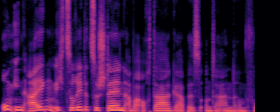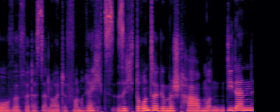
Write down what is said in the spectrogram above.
um ihn eigentlich zur Rede zu stellen. Aber auch da gab es unter anderem Vorwürfe, dass da Leute von rechts sich drunter gemischt haben und die dann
